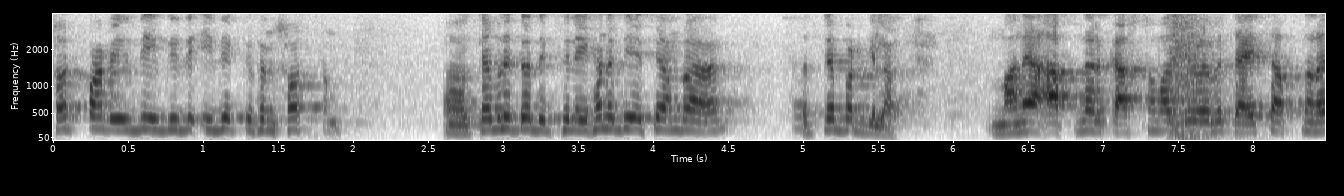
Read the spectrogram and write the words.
শর্ট পার্ট ই দেখতেছেন শর্ট ক্যাবিনেটটা দেখছেন এখানে দিয়েছি আমরা টেম্পার্ড গ্লাস। মানে আপনার কাস্টমার যেভাবে চাইছে আপনারা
